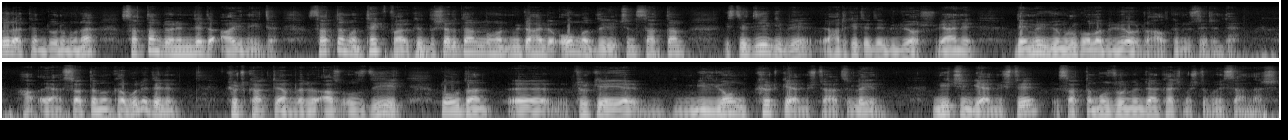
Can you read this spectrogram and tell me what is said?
Irak'ın durumuna Saddam döneminde de aynıydı. Saddam'ın tek farkı dışarıdan müdahale olmadığı için Saddam istediği gibi hareket edebiliyor. Yani demir yumruk olabiliyordu halkın üzerinde. Yani Saddam'ın kabul edelim. Kürt katliamları az uz değil. Doğudan e, Türkiye'ye milyon Kürt gelmişti hatırlayın. Niçin gelmişti? Saddam'ın zulmünden kaçmıştı bu insanlar.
